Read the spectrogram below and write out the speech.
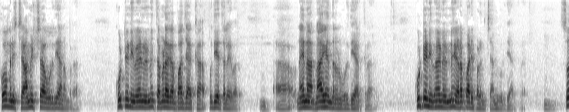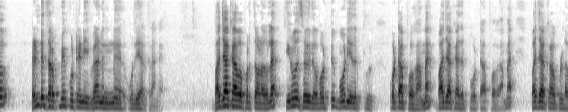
ஹோம் மினிஸ்டர் அமித்ஷா உறுதியாக நம்புகிறார் கூட்டணி வேணும்னு தமிழக பாஜக புதிய தலைவர் நயனார் நாகேந்திரன் உறுதியாக இருக்கிறார். கூட்டணி வேணும்னு எடப்பாடி பழனிசாமி உறுதியாக இருக்கிறார். ஸோ ரெண்டு தரப்புமே கூட்டணி வேணும்னு உறுதியாக இருக்கிறாங்க. பாஜகவை பொறுத்தளவில் இருபது சதவீத ஓட்டு மோடி எதிர்ப்பு ஓட்டாக போகாமல் பாஜக எதிர்ப்பு ஓட்டாக போகாமல் பாஜகவுக்குள்ளே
